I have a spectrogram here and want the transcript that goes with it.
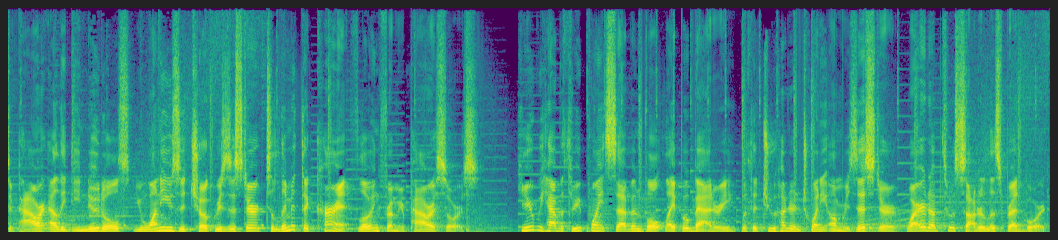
To power LED noodles, you want to use a choke resistor to limit the current flowing from your power source. Here we have a 3.7 volt LiPo battery with a 220 ohm resistor wired up to a solderless breadboard.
